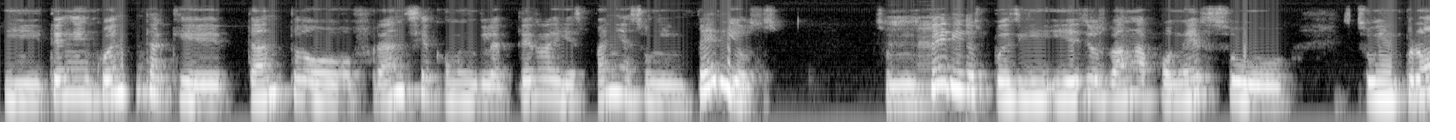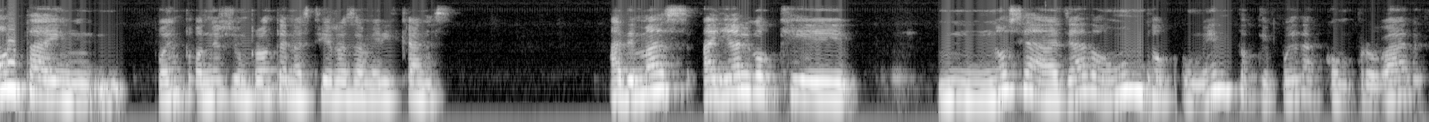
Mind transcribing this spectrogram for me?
Y ten en cuenta que tanto Francia como Inglaterra y España son imperios, son imperios, pues, y, y, ellos van a poner su, su impronta en, pueden poner su impronta en las tierras americanas. Además, hay algo que no se ha hallado un documento que pueda comprobar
